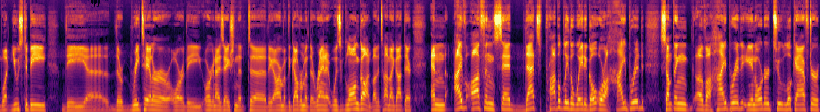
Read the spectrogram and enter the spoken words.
what used to be the uh, the retailer or, or the organization that uh, the arm of the government that ran it was long gone by the time I got there. And I've often said that's probably the way to go, or a hybrid, something of a hybrid in order to look after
